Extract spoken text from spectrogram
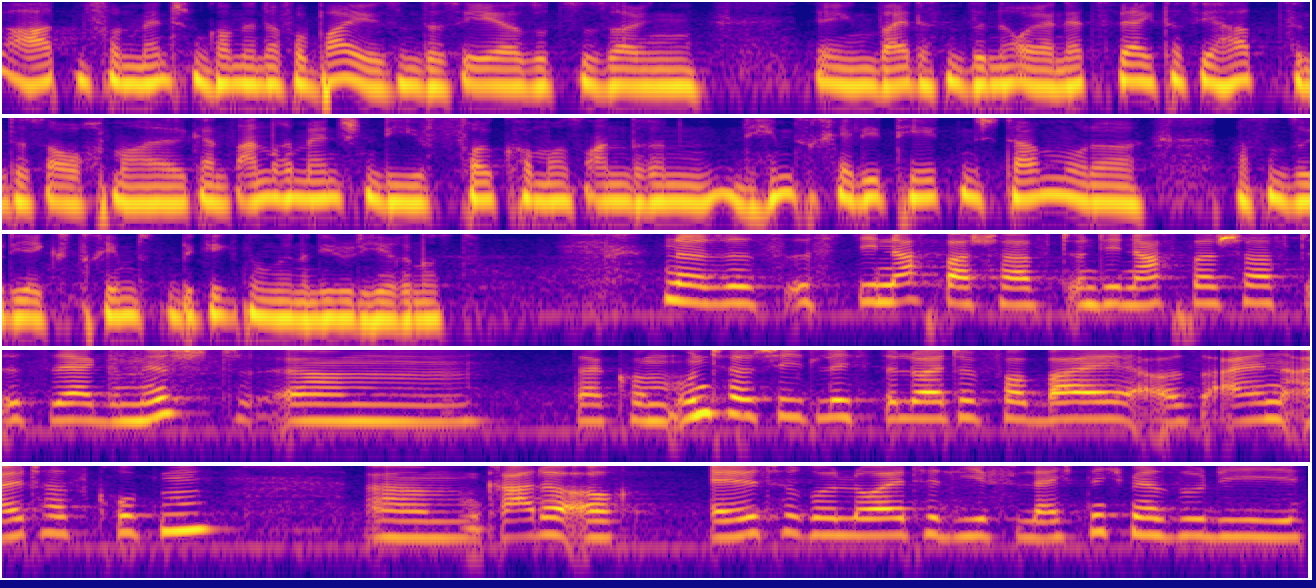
Arten von Menschen kommen denn da vorbei? Sind das eher sozusagen im weitesten Sinne euer Netzwerk, das ihr habt? Sind das auch mal ganz andere Menschen, die vollkommen aus anderen Lebensrealitäten stammen? Oder was sind so die extremsten Begegnungen, an die du dich erinnerst? Na, das ist die Nachbarschaft und die Nachbarschaft ist sehr gemischt. Ähm, da kommen unterschiedlichste Leute vorbei aus allen Altersgruppen, ähm, gerade auch ältere Leute, die vielleicht nicht mehr so die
